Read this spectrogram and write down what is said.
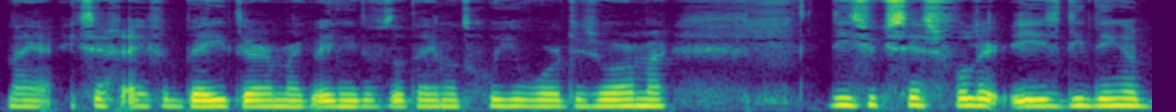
nou ja, ik zeg even beter, maar ik weet niet of dat helemaal het goede woord is hoor, maar die succesvoller is, die dingen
